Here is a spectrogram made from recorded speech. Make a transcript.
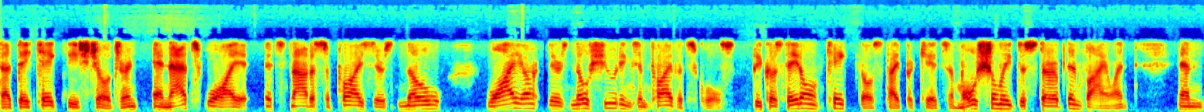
that they take these children and that's why it's not a surprise. There's no why aren't there's no shootings in private schools because they don't take those type of kids emotionally disturbed and violent. And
